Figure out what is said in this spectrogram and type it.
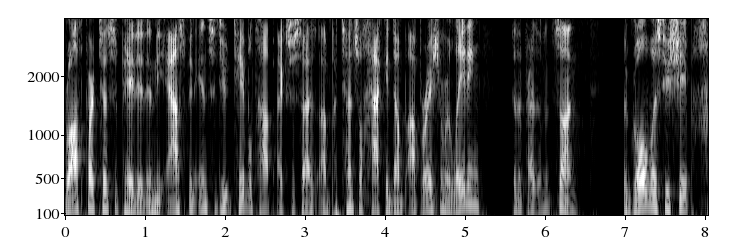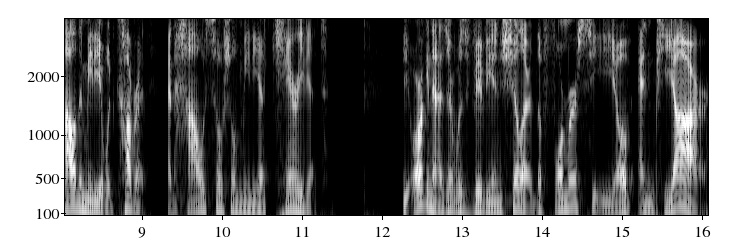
Roth participated in the Aspen Institute tabletop exercise on potential hack and dump operation relating to the president's son. The goal was to shape how the media would cover it and how social media carried it. The organizer was Vivian Schiller, the former CEO of NPR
